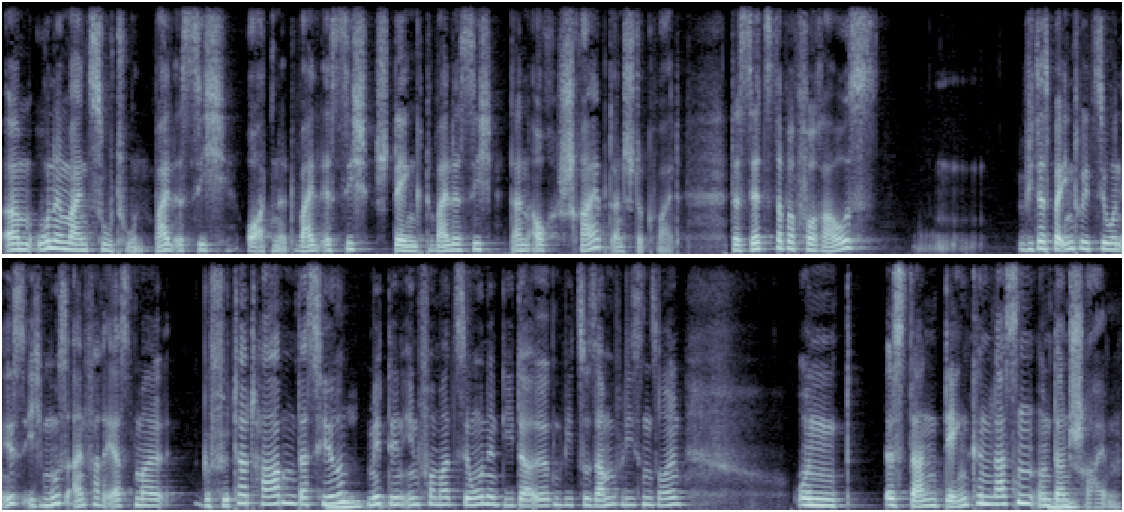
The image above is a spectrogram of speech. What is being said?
ähm, ohne mein Zutun, weil es sich ordnet, weil es sich denkt, weil es sich dann auch schreibt ein Stück weit. Das setzt aber voraus, wie das bei Intuition ist, ich muss einfach erstmal gefüttert haben, das Hirn, mhm. mit den Informationen, die da irgendwie zusammenfließen sollen und es dann denken lassen und mhm. dann schreiben.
